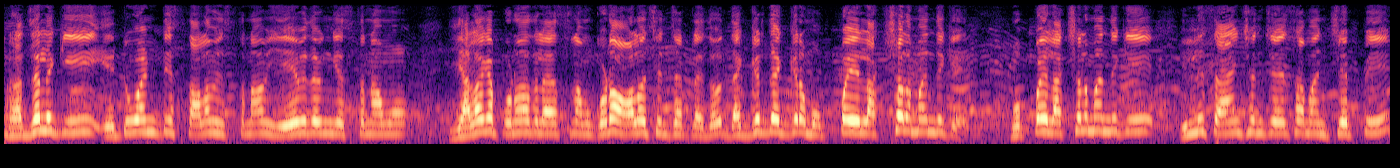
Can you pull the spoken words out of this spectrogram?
ప్రజలకి ఎటువంటి స్థలం ఇస్తున్నాము ఏ విధంగా ఇస్తున్నాము ఎలాగ పునాదులు వేస్తున్నాము కూడా ఆలోచించట్లేదు. దగ్గర దగ్గర ముప్పై లక్షల మందికి ముప్పై లక్షల మందికి ఇల్లు శాంక్షన్ చేశామని చెప్పి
